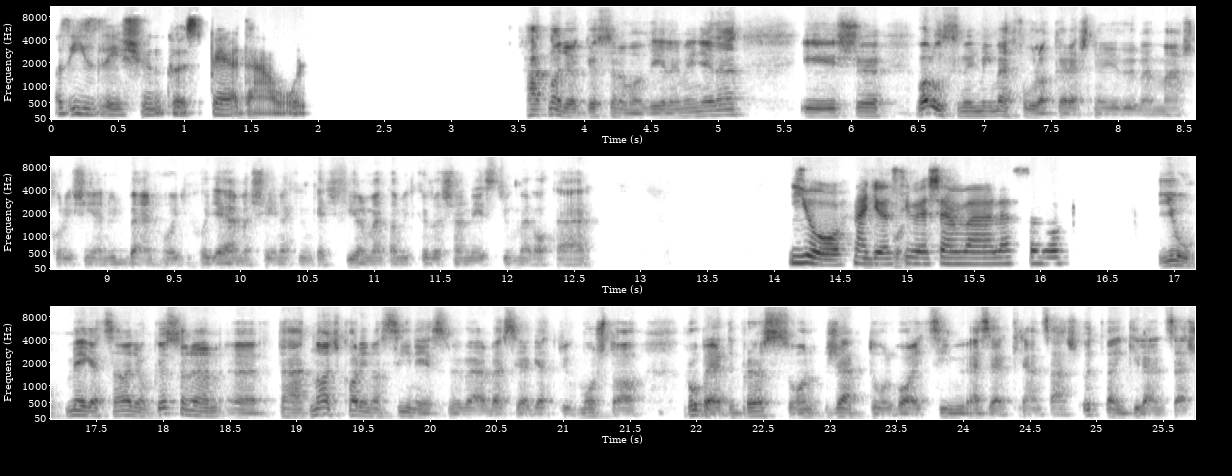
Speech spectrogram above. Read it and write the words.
az ízlésünkhöz például. Hát nagyon köszönöm a véleményedet, és valószínűleg még meg foglak keresni a jövőben máskor is ilyen ügyben, hogy, hogy elmesélj nekünk egy filmet, amit közösen néztünk meg akár. Jó, nagyon hogy... szívesen válaszolok. Jó, még egyszer nagyon köszönöm. Tehát Nagy Karina színésznővel beszélgettünk most a Robert Bresson Zsebtól Vaj című 1959-es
